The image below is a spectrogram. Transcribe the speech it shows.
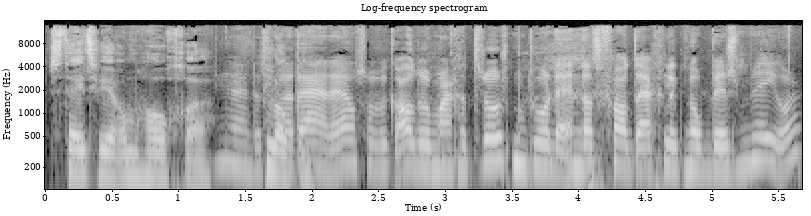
steeds weer omhoog Ja, dat is wel raar, hè? Alsof ik aldoor maar getroost moet worden. En dat valt eigenlijk nog best mee, hoor.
